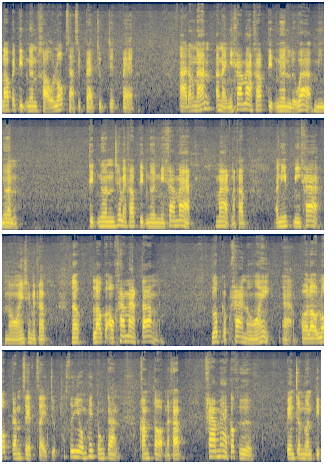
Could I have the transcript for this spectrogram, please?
เราไปติดเงินเขาลบ 38.78 อ่า ดังนั้นอันไหนมีค่ามากครับ ติดเงินหรือว่ามีเงิน ติดเงินใช่ไหมครับ ติดเงินมีค่ามากมากนะครับ อันนี้มีค่าน้อยใช่ไหมครับ แล้วเราก็เอาค่ามากตั้ง ลบกับค่าน้อย อ่า พอเราลบกันเสร็จใส่จุดทศนิยมให้ตรงกันคำตอบนะครับ ค่ามากก็คือเป็นจำนวนติด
